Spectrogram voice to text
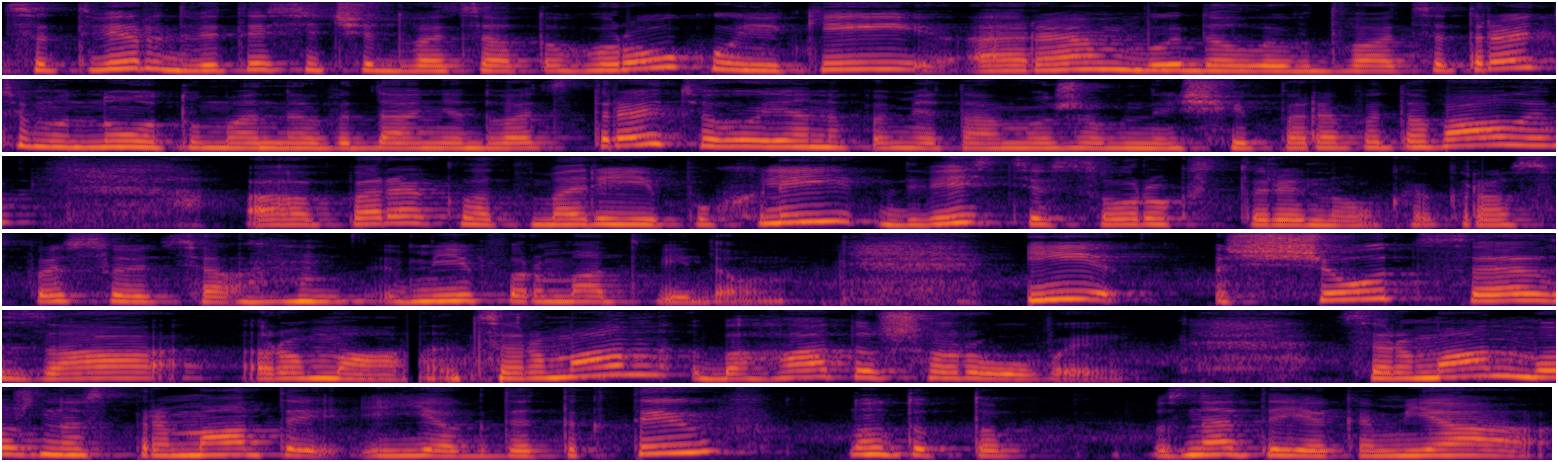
Це твір 2020 року, який РМ видали в 23-му. Ну, от у мене видання 23-го, я не пам'ятаю, може вони ще й перевидавали. Переклад Марії Пухлі 240 сторінок, якраз вписується в мій формат відео. І що це за роман? Це роман багатошаровий. Це роман можна сприймати і як детектив, ну тобто. Знаєте, як ім'я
